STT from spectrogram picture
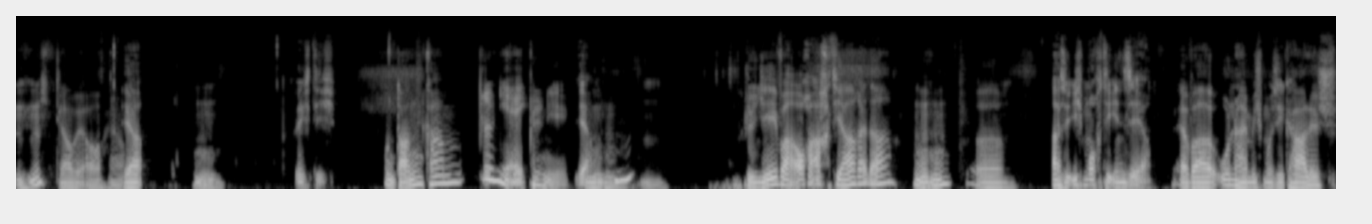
Mhm. Ich glaube auch, ja. Ja, mhm. richtig. Und dann kam Blunier. Blunier. Ja. Mhm. Mhm. Blunier war auch acht Jahre da. Mhm. Ähm, also ich mochte ihn sehr. Er war unheimlich musikalisch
